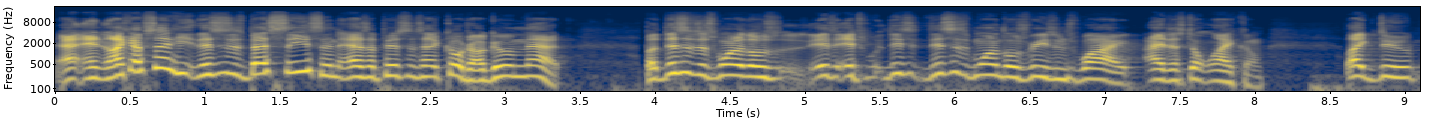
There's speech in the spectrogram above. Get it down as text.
And like I've said, he, this is his best season as a Pistons head coach. I'll give him that. But this is just one of those. It, it's this. This is one of those reasons why I just don't like him. Like, dude,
